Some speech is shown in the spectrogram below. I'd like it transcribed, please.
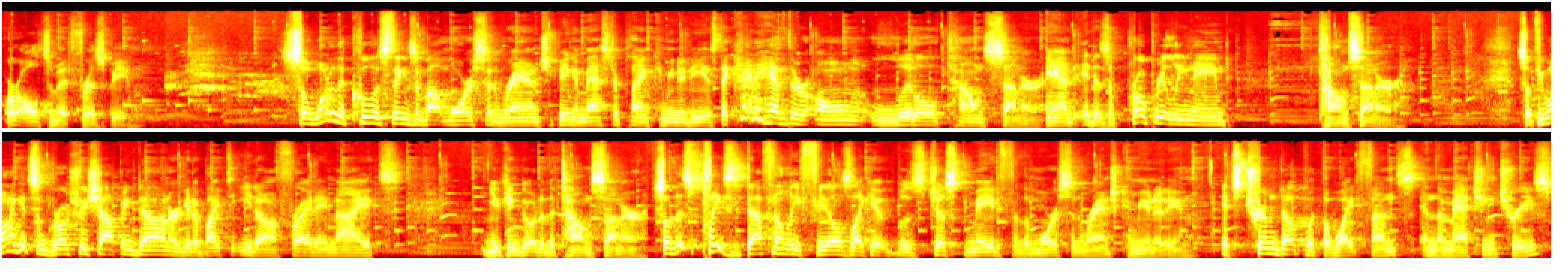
or ultimate frisbee. So one of the coolest things about Morrison Ranch being a master plan community is they kind of have their own little town center and it is appropriately named Town Center. So if you want to get some grocery shopping done or get a bite to eat on a Friday night, you can go to the town center. So this place definitely feels like it was just made for the Morrison Ranch community. It's trimmed up with the white fence and the matching trees.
